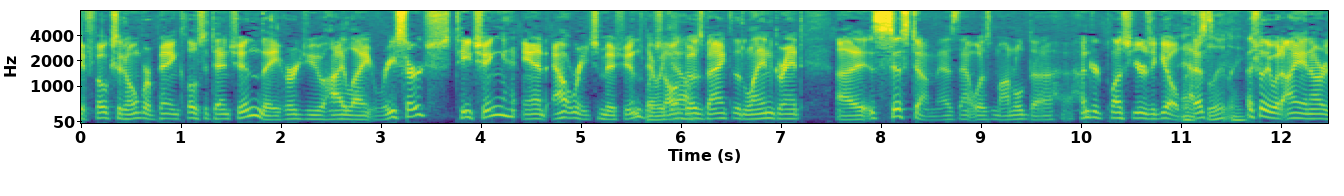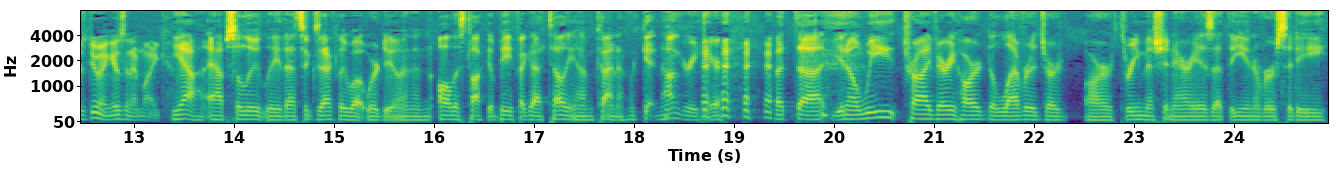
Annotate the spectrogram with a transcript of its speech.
If folks at home were paying close attention, they heard you highlight research, teaching, and outreach missions, which all go. goes back to the land grant uh, system as that was modeled uh, 100 plus years ago. But absolutely. That's, that's really what INR is doing, isn't it, Mike? Yeah, absolutely. That's exactly what we're doing. And all this talk of beef, I got to tell you, I'm kind of getting hungry here. but, uh, you know, we try very hard to leverage our, our three mission areas at the university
